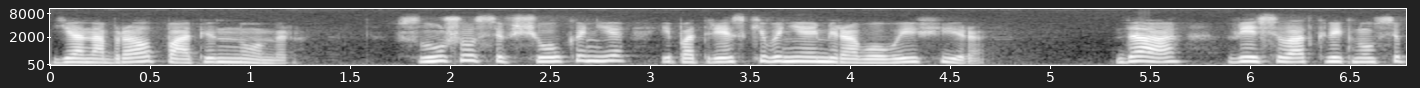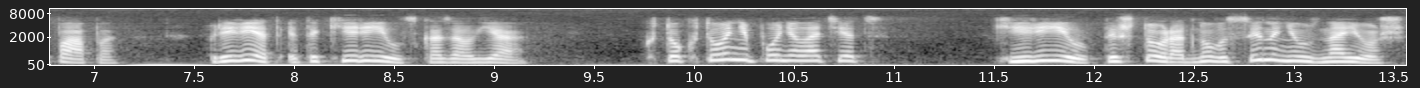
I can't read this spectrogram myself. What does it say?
Я набрал папин номер. Слушался в щелканье и потрескивание мирового эфира. «Да», — весело откликнулся папа. «Привет, это Кирилл», — сказал я. «Кто-кто?» — не понял отец. «Кирилл, ты что, родного сына не узнаешь?»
